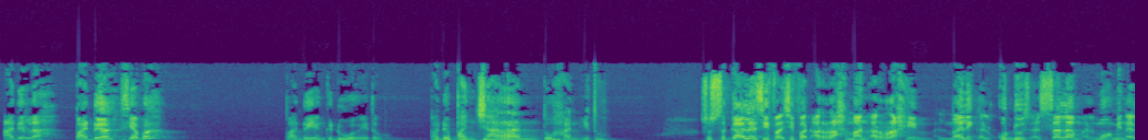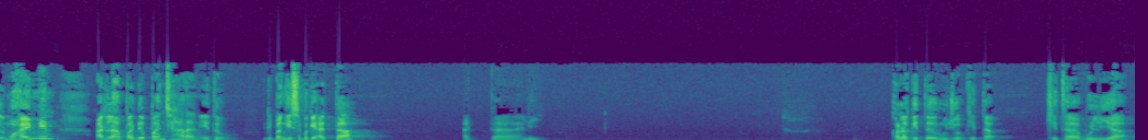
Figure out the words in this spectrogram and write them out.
adalah pada siapa? Pada yang kedua itu pada pancaran Tuhan itu. So segala sifat-sifat Ar-Rahman, Ar-Rahim, Al-Malik, Al-Qudus, Al-Salam, Al-Mu'min, Al-Muhaimin adalah pada pancaran itu. Dipanggil sebagai Atta, At-Tali. Kalau kita rujuk kitab Kitabul Ya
